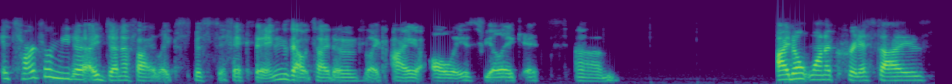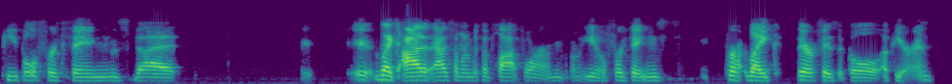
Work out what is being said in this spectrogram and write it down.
it's hard for me to identify like specific things outside of like I always feel like it's um I don't want to criticize people for things that it, like as, as someone with a platform, you know, for things for like their physical appearance,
